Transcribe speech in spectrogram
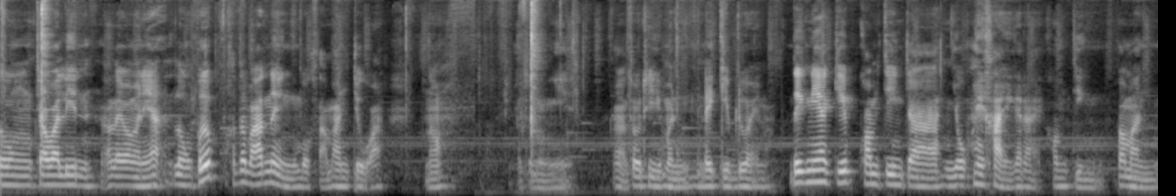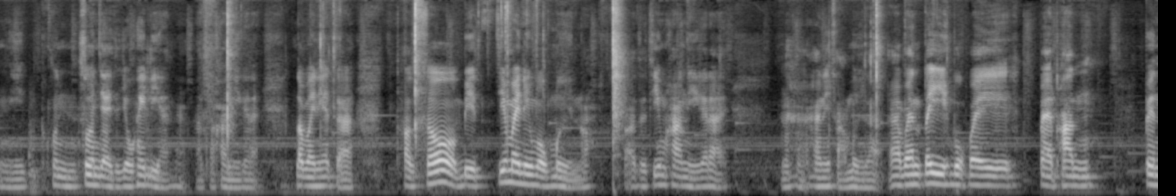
ลงจาวาลินอะไรประมาณเนี้ยลงปุ๊บคอตบัสหนึ่งบวกสามพันจั่วเนาะจะลงนี้อ่าโทษทีมันได้กิฟต์ด้วยเนอะเด็กเนี้ยกิฟต์ความจริงจะยกให้ใครก็ได้ ความจริงประมาณนี้คนส่วนใหญ่จะยกให้เหรียญนะอาจจะข้งนี้ก็ได้แล้วใบเนี้ยจะ อดโซ่บิดจิ้มใบหนึ่งบวกหมื่นเนาะอาจจะจิ้มข้างนี้ก็ได้นะฮะข้างนี้สามหมื่นละอ่าแบนตีบวกไปแปดพันเป็น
